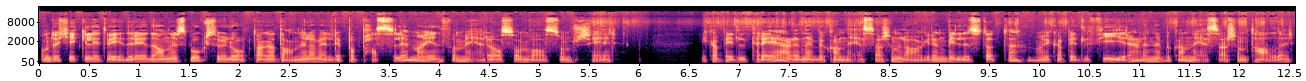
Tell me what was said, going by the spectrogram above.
Om du kikker litt videre i Daniels bok, så vil du oppdage at Daniel er veldig påpasselig med å informere oss om hva som skjer. I kapittel tre er det Nebukanesar som lager en billedstøtte, og i kapittel fire er det Nebukanesar som taler,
